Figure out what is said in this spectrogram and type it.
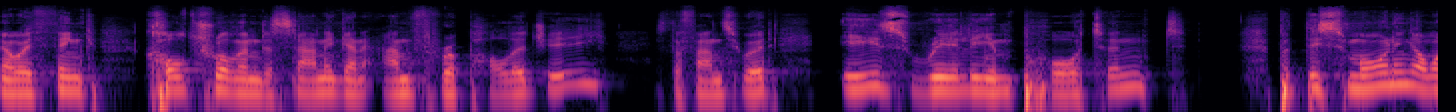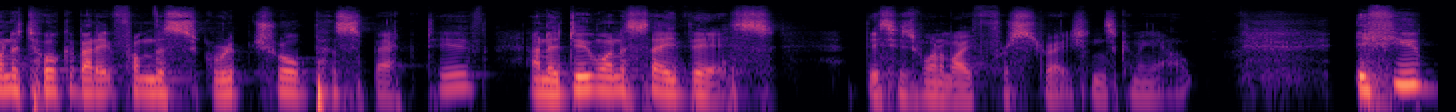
Now, I think cultural understanding and anthropology is the fancy word, is really important. But this morning, I want to talk about it from the scriptural perspective. And I do want to say this this is one of my frustrations coming out. If you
